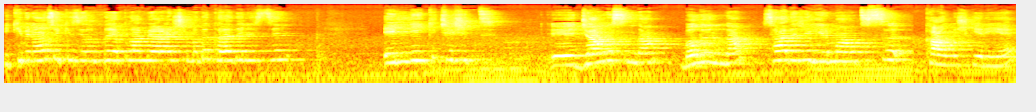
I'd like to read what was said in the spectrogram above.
2018 yılında yapılan bir araştırmada Karadeniz'in 52 çeşit e, canlısından, balığından sadece 26'sı kalmış geriye.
